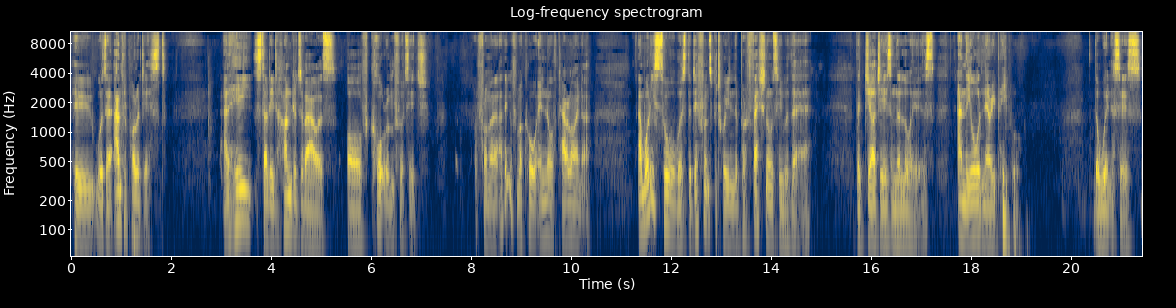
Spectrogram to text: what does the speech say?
who was an anthropologist, and he studied hundreds of hours of courtroom footage from a, I think from a court in North Carolina. And what he saw was the difference between the professionals who were there the judges and the lawyers and the ordinary people, the witnesses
